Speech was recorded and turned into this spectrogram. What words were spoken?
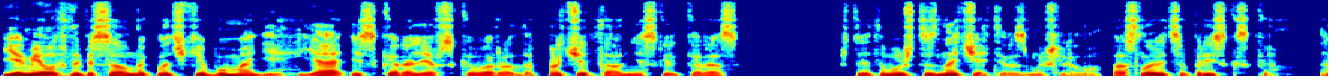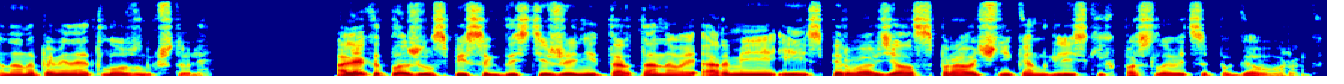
Ермилов написал на клочке бумаги «Я из королевского рода». Прочитал несколько раз. Что это может означать, размышлял он. Пословица, присказка. Она напоминает лозунг, что ли? Олег отложил список достижений Тартановой армии и сперва взял справочник английских пословиц и поговорок.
